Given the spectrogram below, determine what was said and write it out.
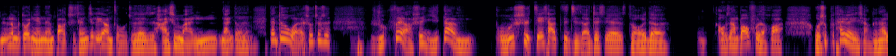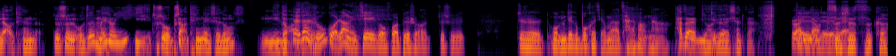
那么多年能保持成这个样子，我觉得还是蛮难得的。但对于我来说，就是如费老师一旦不是接下自己的这些所谓的偶像包袱的话，我是不太愿意想跟他聊天的。就是我觉得没什么意义，就是我不想听那些东西，你懂吗？但但如果让你接一个活，比如说就是就是我们这个播客节目要采访他，他在纽约现在，对对对，此时此刻，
